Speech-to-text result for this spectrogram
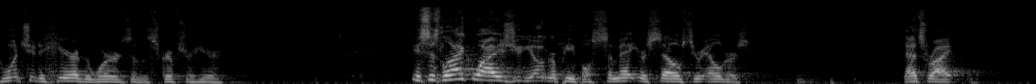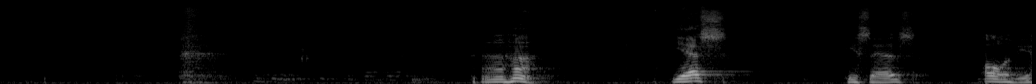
I want you to hear the words of the scripture here. It says, likewise, you younger people, submit yourselves to your elders. That's right. Uh huh. Yes, he says, all of you.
